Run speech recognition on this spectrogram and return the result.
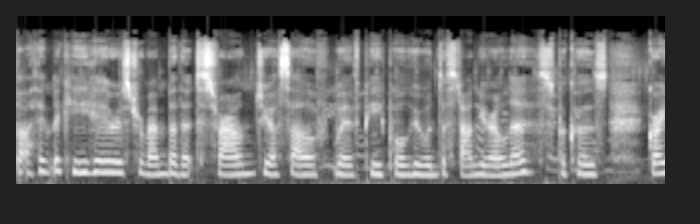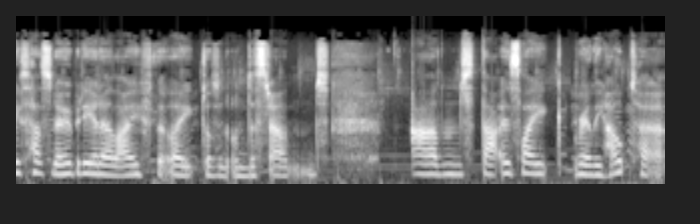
But I think the key here is to remember that to surround yourself with people who understand your illness because Grace has nobody in her life that like doesn't understand. And that is like really helped her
